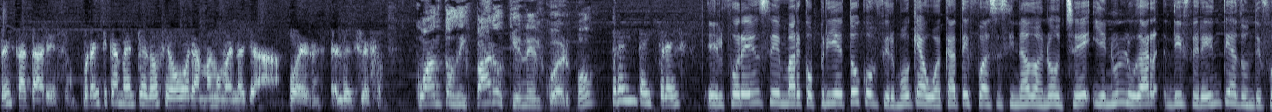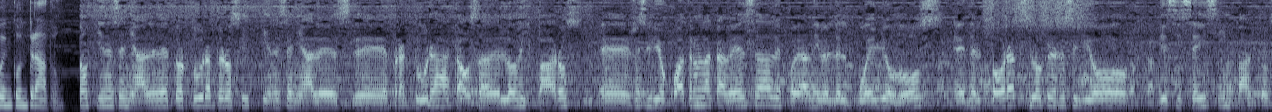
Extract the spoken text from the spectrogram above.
rescatar eso. Prácticamente 12 horas más o menos ya fue el deceso. ¿Cuántos disparos tiene el cuerpo? 33. El forense Marco Prieto confirmó que Aguacate fue asesinado anoche y en un lugar diferente a donde fue encontrado. No tiene señales de tortura, pero sí tiene señales de fracturas a causa de los disparos. Eh, recibió cuatro en la cabeza, después a nivel del cuello dos. En el tórax lo que recibió 16 impactos.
